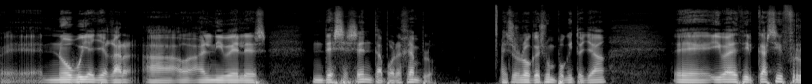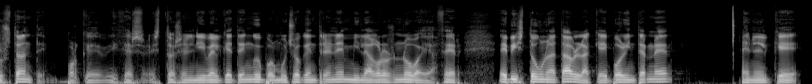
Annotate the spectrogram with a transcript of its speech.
eh, no voy a llegar a, niveles de 60, por ejemplo. Eso es lo que es un poquito ya, eh, iba a decir casi frustrante, porque dices, esto es el nivel que tengo y por mucho que entrene, milagros no voy a hacer. He visto una tabla que hay por internet en el que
